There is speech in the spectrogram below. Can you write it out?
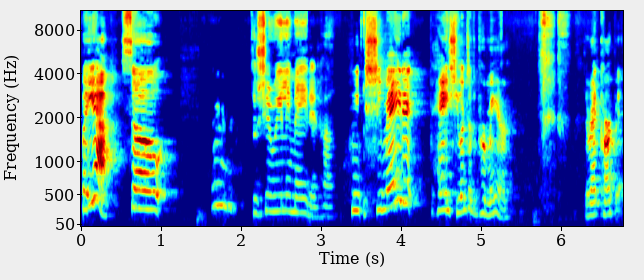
but yeah, so So she really made it, huh? she made it. Hey, she went to the premiere, the red carpet.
